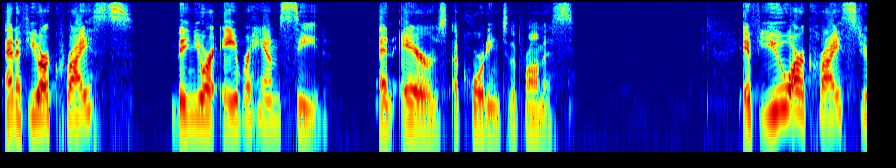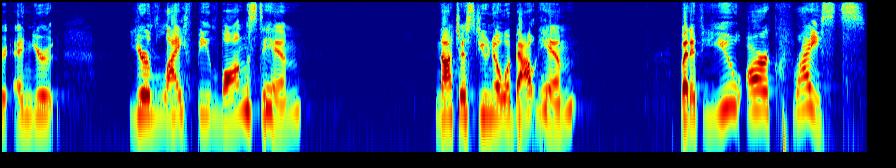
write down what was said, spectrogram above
And if you are Christ's, then you are Abraham's seed and heirs according to the promise. If you are Christ and your your life belongs to him, not just you know about him, but if you are Christ's,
